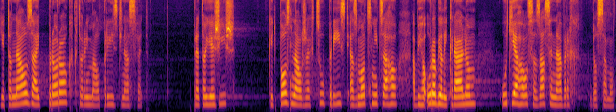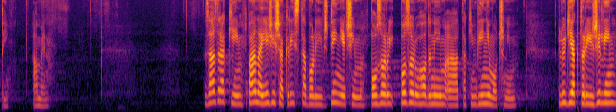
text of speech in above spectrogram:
je to naozaj prorok, ktorý mal prísť na svet. Preto Ježíš, keď poznal, že chcú prísť a zmocniť sa ho, aby ho urobili kráľom, utiahol sa zase na vrch do samoty. Amen. Zázraky pána Ježíša Krista boli vždy niečím pozoru, pozoruhodným a takým výnimočným. Ľudia, ktorí žili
